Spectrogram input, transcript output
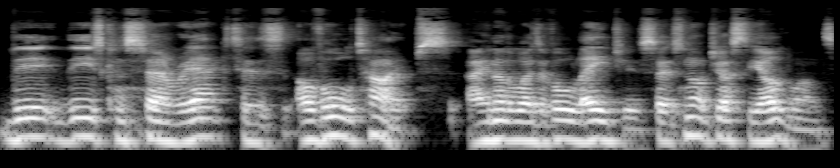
the, these concern reactors of all types, in other words, of all ages. So it's not just the old ones.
